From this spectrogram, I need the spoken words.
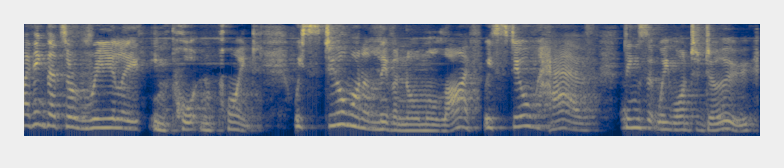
I think that's a really important point. We still want to live a normal life. We still have things that we want to do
